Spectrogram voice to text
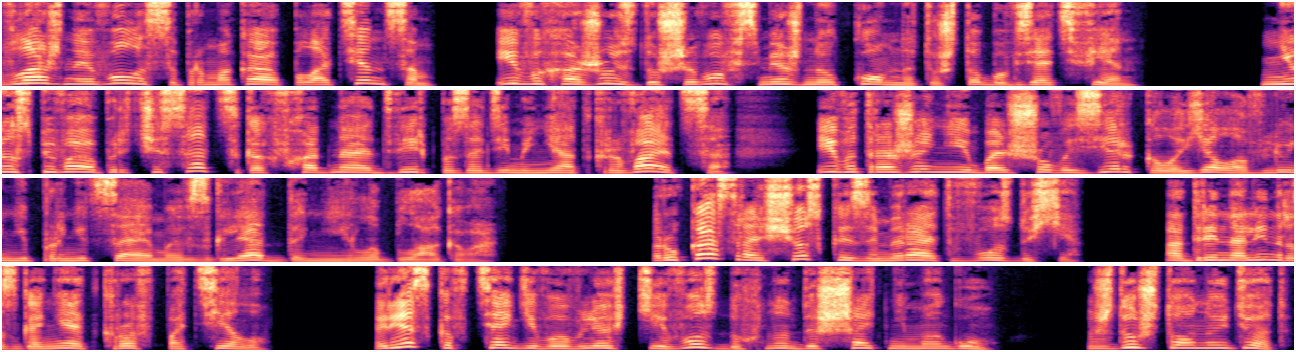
Влажные волосы промокаю полотенцем и выхожу из душевой в смежную комнату, чтобы взять фен. Не успеваю причесаться, как входная дверь позади меня открывается, и в отражении большого зеркала я ловлю непроницаемый взгляд Даниила Благова. Рука с расческой замирает в воздухе. Адреналин разгоняет кровь по телу. Резко втягиваю в легкий воздух, но дышать не могу. Жду, что он уйдет.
